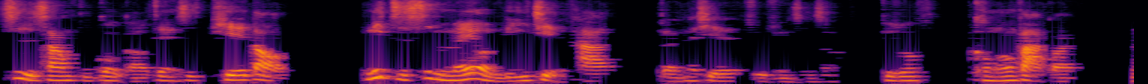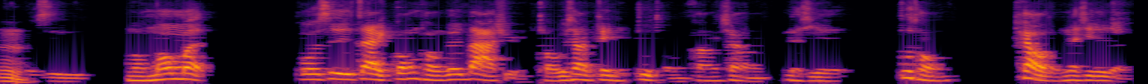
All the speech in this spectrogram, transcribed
智商不够高这件事贴到你只是没有理解他的那些族群身上，比如说恐龙法官，嗯，或是萌萌们，或是在公投跟大学投向跟你不同方向那些不同票的那些人，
